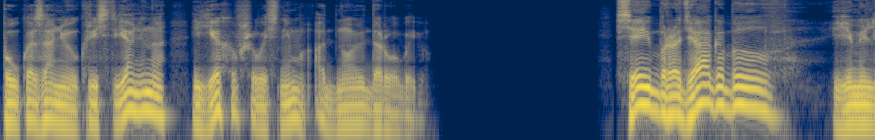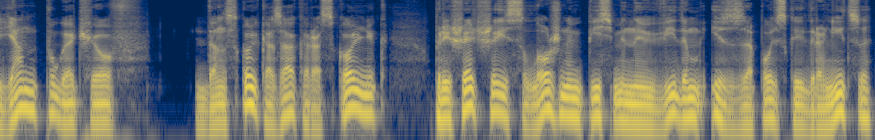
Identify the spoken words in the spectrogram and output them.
по указанию крестьянина, ехавшего с ним одной дорогою. Сей бродяга был Емельян Пугачев, донской казак и раскольник, пришедший сложным письменным видом из-за польской границы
